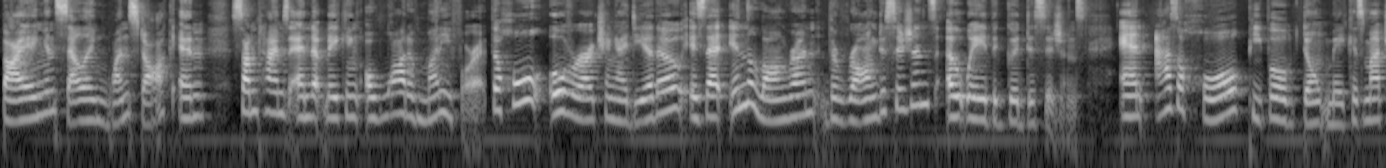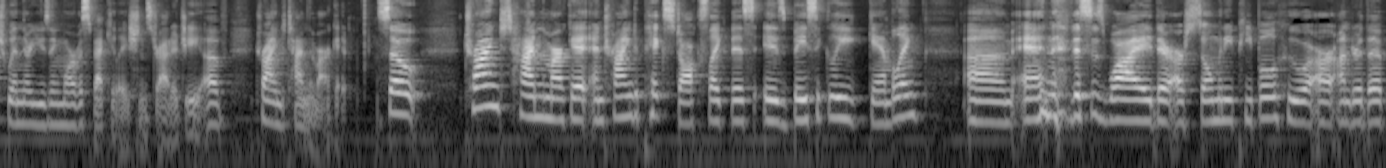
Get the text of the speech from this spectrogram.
buying and selling one stock and sometimes end up making a lot of money for it. The whole overarching idea, though, though, is that in the long run, the wrong decisions outweigh the good decisions. And as a whole, people don't make as much when they're using more of a speculation strategy of trying to time the market. So, trying to time the market and trying to pick stocks like this is basically gambling. Um, and this is why there are so many people who are under the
